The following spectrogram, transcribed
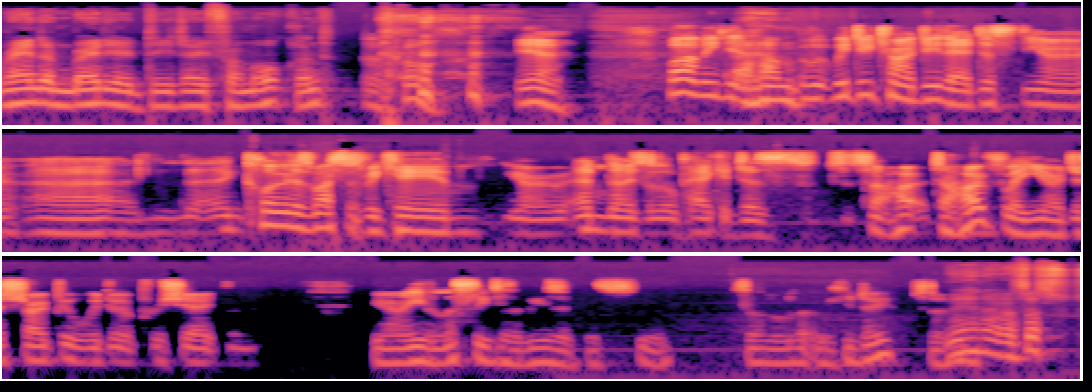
random radio DJ from Auckland. Oh, cool. yeah. Well, I mean, um, we, we, do try and do that. Just you know, uh, include as much as we can, you know, in those little packages, to, ho- to hopefully, you know, just show people we do appreciate them. You know, even listening to the music is you know, it's a little bit we can do. So yeah, no, it's just,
